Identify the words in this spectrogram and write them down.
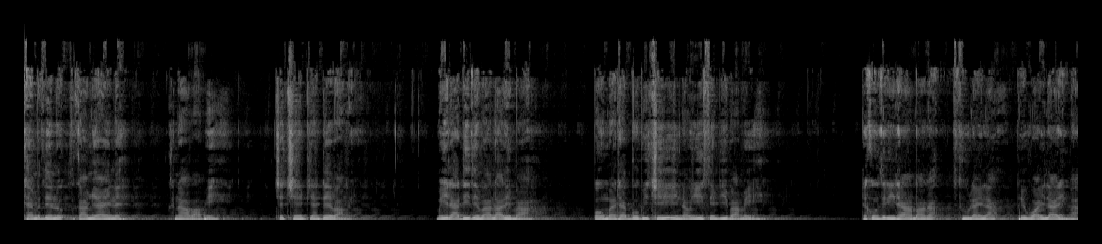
ခန့်မသိလို့စကားများရင်လည်းခဏပါပဲချက်ချင်းပြန်တဲ့ပါမယ် မေလဒီဇင်ဘာလတွေမှာပုံမှန်ထက်ပိုပြီးချေအိမ်တော်ရေးအဆင်ပြေပါမယ်။တခုသတိထားမှာကဇူလိုင်လဖေဖော်ဝါရီလတွေမှာ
